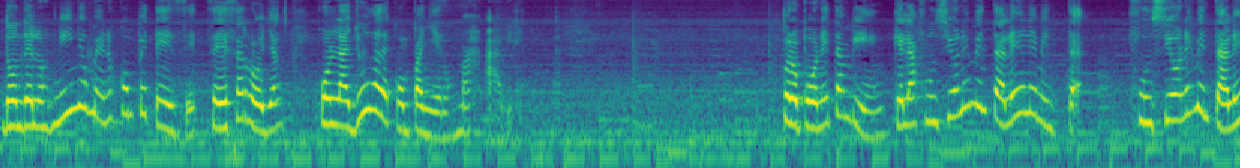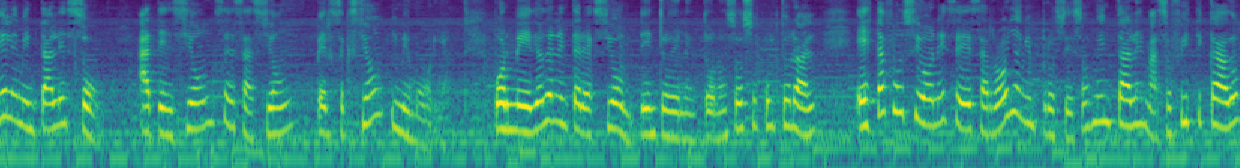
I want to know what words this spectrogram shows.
donde los niños menos competentes se desarrollan con la ayuda de compañeros más hábiles. Propone también que las funciones mentales, funciones mentales elementales son atención, sensación, percepción y memoria. Por medio de la interacción dentro del entorno sociocultural, estas funciones se desarrollan en procesos mentales más sofisticados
